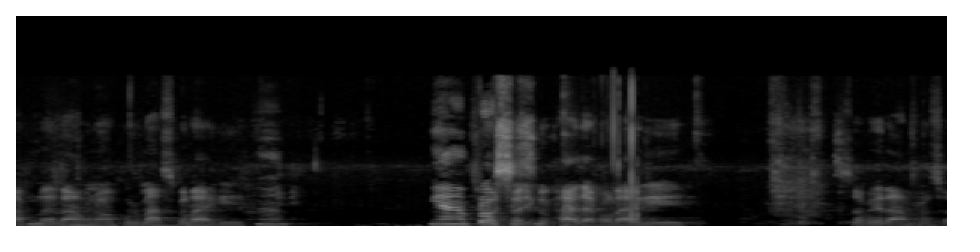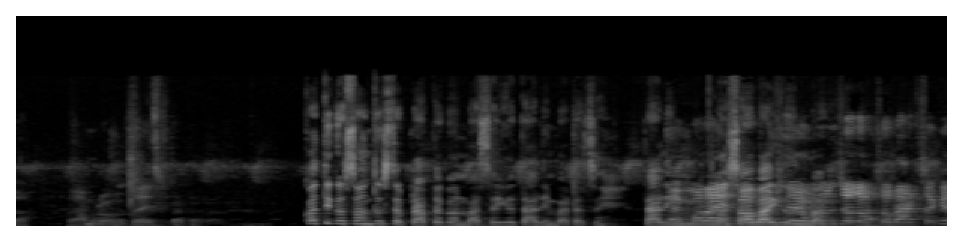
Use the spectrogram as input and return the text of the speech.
आफूलाई लाउन फुर्मासको लागि। यहाँ छोरीको खाजाको लागि सबै राम्रो छ। राम्रो हुन्छ यसबाट। कतिको सन्तुष्ट प्राप्त गर्नुभएको छ यो तालिमबाट चाहिँ? तालिममा सहभागी हुनुभएको। हुनुहुन्छ जस्तो लाग्छ के।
